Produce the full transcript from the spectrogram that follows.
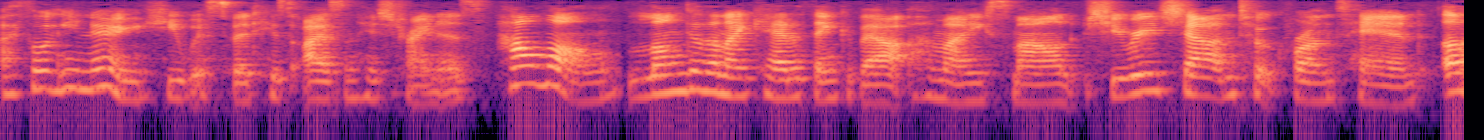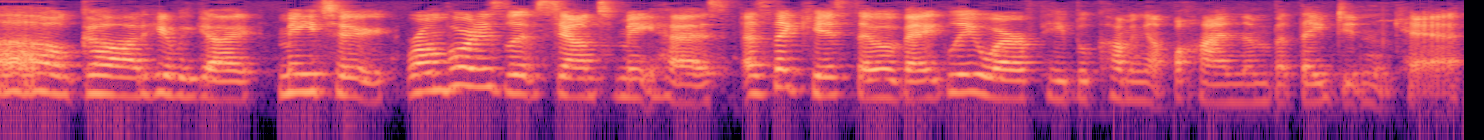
I thought you knew, he whispered, his eyes on his trainers. How long? Longer than I care to think about, Hermione smiled. She reached out and took Ron's hand. Oh god, here we go. Me too. Ron brought his lips down to meet hers. As they kissed, they were vaguely aware of people coming up behind them, but they didn't care.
